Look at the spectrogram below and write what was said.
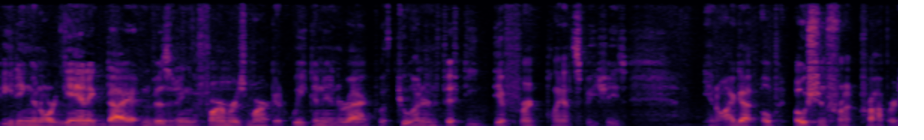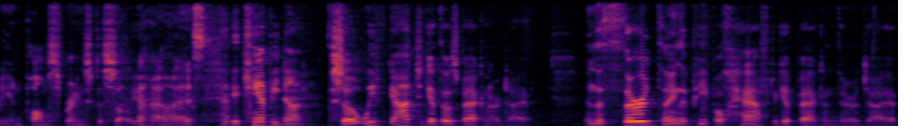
eating an organic diet and visiting the farmer's market, we can interact with 250 different plant species. You know, I got oceanfront property in Palm Springs to sell you. Uh, it can't be done. So we've got to get those back in our diet. And the third thing that people have to get back in their diet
